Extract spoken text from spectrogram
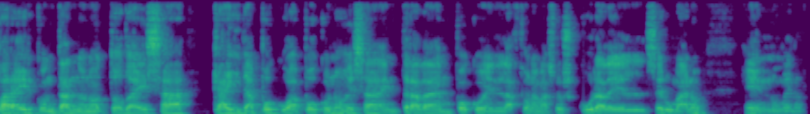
para ir contando, ¿no? Toda esa caída poco a poco, ¿no? Esa entrada un poco en la zona más oscura del ser humano en Númenor.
